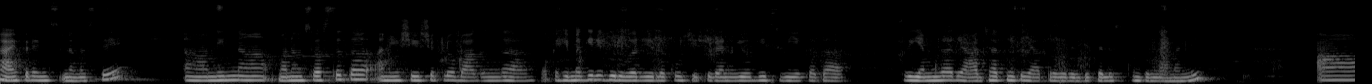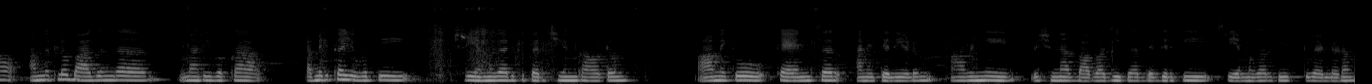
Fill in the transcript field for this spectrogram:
హాయ్ ఫ్రెండ్స్ నమస్తే. నిన్న మనం స్వస్థత అనే శీర్షికలో భాగంగా ఒక హిమగిరి గురువర్యులకు శిష్యుడైన యోగి స్వీయ కథ శ్రీ ఎం గారి ఆధ్యాత్మిక యాత్ర గురించి తెలుసుకుంటున్నామండి. అందుట్లో భాగంగా మరి ఒక అమెరికా యువతి శ్రీ అమ్మగారికి పరిచయం కావటం ఆమెకు క్యాన్సర్ అని తెలియడం ఆమెని విశ్వనాథ్ బాబాజీ గారి దగ్గరికి శ్రీ అమ్మగారు తీసుకువెళ్ళడం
